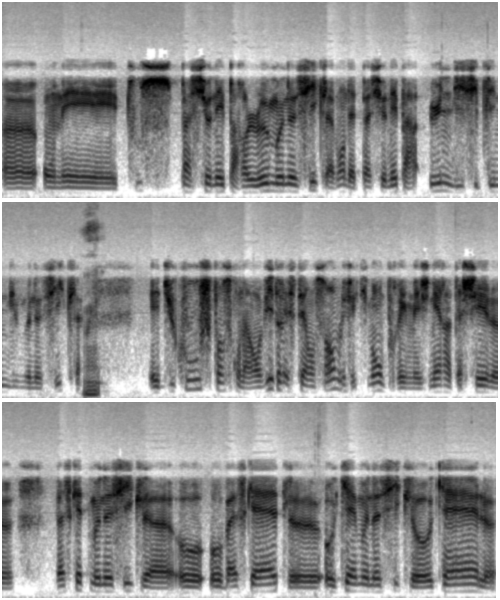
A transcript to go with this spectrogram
Euh, on est tous passionnés par le monocycle avant d'être passionnés par une discipline du monocycle. Et du coup, je pense qu'on a envie de rester ensemble. Effectivement, on pourrait imaginer rattacher le basket monocycle euh, au, au basket, le hockey monocycle au hockey. le-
